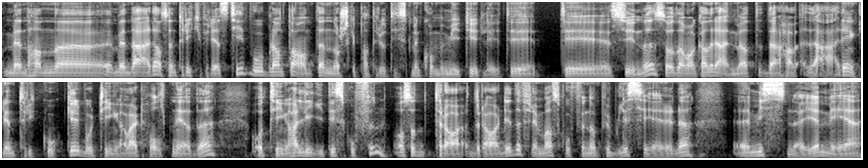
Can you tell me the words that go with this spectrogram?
Men, han, eh, men det er altså en trykkefrihetstid hvor bl.a. den norske patriotismen kommer mye tydeligere til, til syne. Så da man kan regne med at det, har, det er egentlig en trykkoker hvor ting har vært holdt nede, og ting har ligget i skuffen. Og så drar, drar de det frem av skuffen og publiserer det eh, misnøye med,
